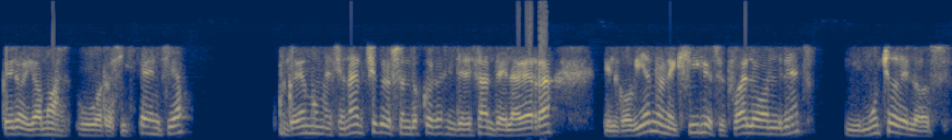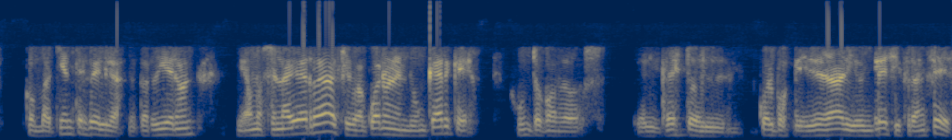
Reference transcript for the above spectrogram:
Pero, digamos, hubo resistencia. Debemos mencionar, yo creo que son dos cosas interesantes de la guerra. El gobierno en exilio se fue a Londres y muchos de los combatientes belgas que perdieron, digamos, en la guerra, se evacuaron en Dunkerque junto con los el resto del cuerpo expedicionario inglés y francés.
